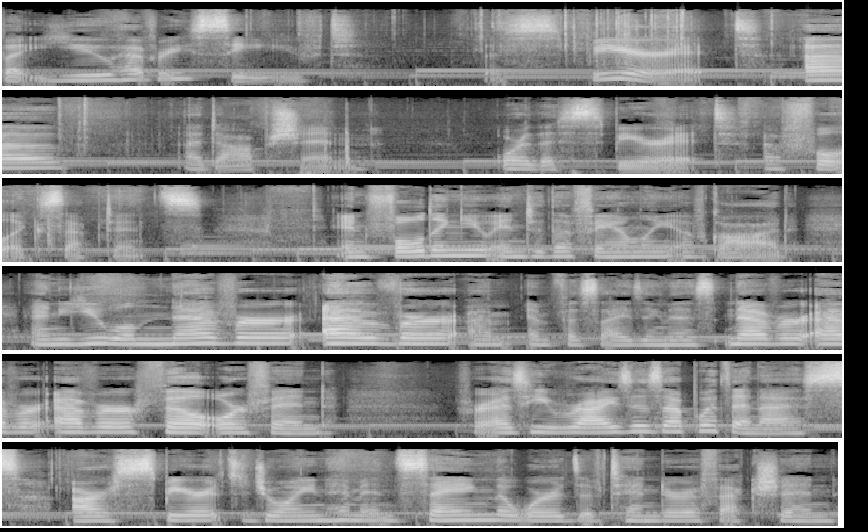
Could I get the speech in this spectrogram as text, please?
But you have received the spirit of adoption or the spirit of full acceptance, enfolding you into the family of God. And you will never, ever, I'm emphasizing this, never, ever, ever feel orphaned. For as he rises up within us, our spirits join him in saying the words of tender affection,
